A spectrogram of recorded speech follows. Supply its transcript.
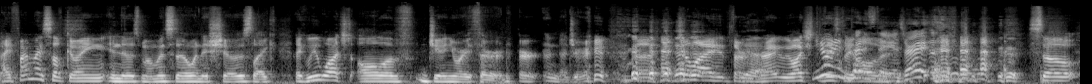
I, I find myself going in those moments though when it shows like like we watched all of January third or uh, not January, uh, July third, Yeah. right? We watched you know what basically all Independence of Day it. is, right? So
